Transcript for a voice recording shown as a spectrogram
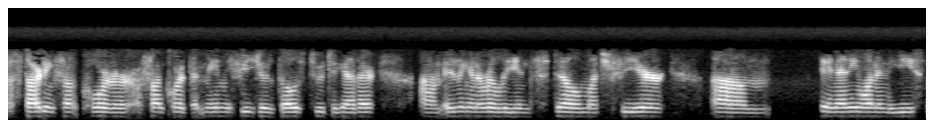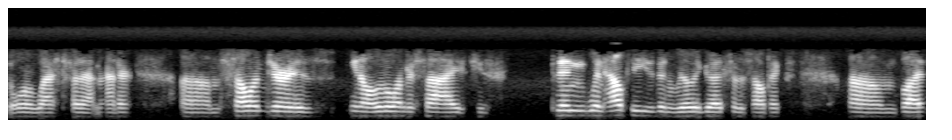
a starting front court or a front court that mainly features those two together um, isn't going to really instill much fear um, in anyone in the East or West for that matter. Um, Sullinger is, you know, a little undersized. He's been, when healthy, he's been really good for the Celtics. Um, but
